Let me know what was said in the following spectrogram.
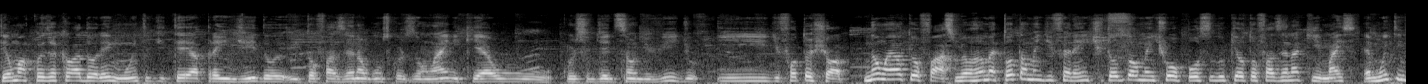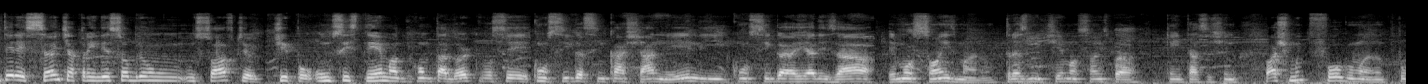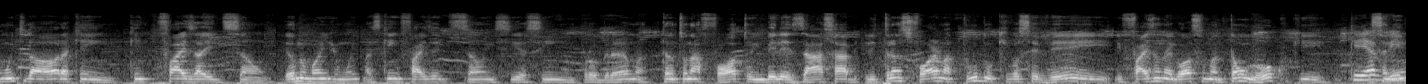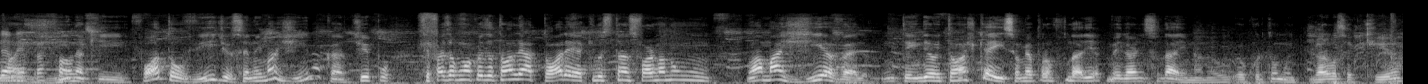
tem uma coisa que eu adorei muito de ter aprendido e tô fazendo alguns cursos online, que é o curso de edição de vídeo e de Photoshop. Não é o que eu faço, meu ramo é totalmente diferente, totalmente o oposto do que eu tô fazendo aqui, mas é muito interessante aprender sobre um, um software, tipo um sistema de computador que você consiga se encaixar nele e consiga realizar emoções, mano, transmitir emoções pra quem tá assistindo. Eu acho muito fogo, mano. Tipo, muito da hora quem, quem faz a edição. Eu não manjo muito, mas quem faz a edição em si, assim, um programa, tanto na foto, embelezar, sabe? Ele transforma tudo que você vê e, e faz um negócio, mano, tão louco que Cria você vida, nem né, imagina pra foto. que foto ou vídeo, você não imagina, cara. Tipo, Você faz alguma coisa tão aleatória e aquilo se transforma num, numa magia, velho. Entendeu? Então acho que é isso. Eu me aprofundaria melhor nisso daí, mano. Eu, eu curto muito. Agora você tira.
